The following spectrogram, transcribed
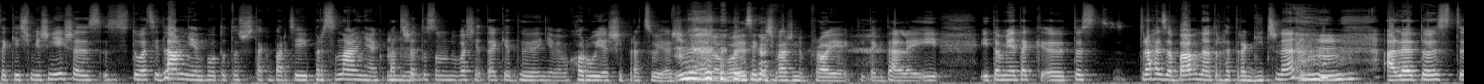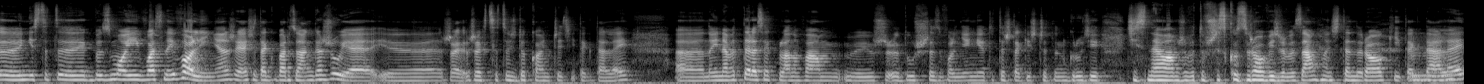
takie śmieszniejsze sytuacje dla mnie, bo to też tak bardziej personalnie jak patrzę, to są właśnie te, kiedy, nie wiem, chorujesz i pracujesz, nie? no bo jest jakiś ważny projekt i tak dalej. I, i to mnie tak, y, to jest trochę zabawne, trochę tragiczne, ale to jest y, niestety jakby z mojej własnej woli, nie? że ja się tak bardzo angażuję, y, że, że chcę coś dokończyć i tak dalej. E, No i nawet teraz, jak planowałam już dłuższe zwolnienie, to też tak jeszcze ten grudzień cisnęłam, żeby to wszystko zrobić, żeby zamknąć ten rok i tak dalej.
